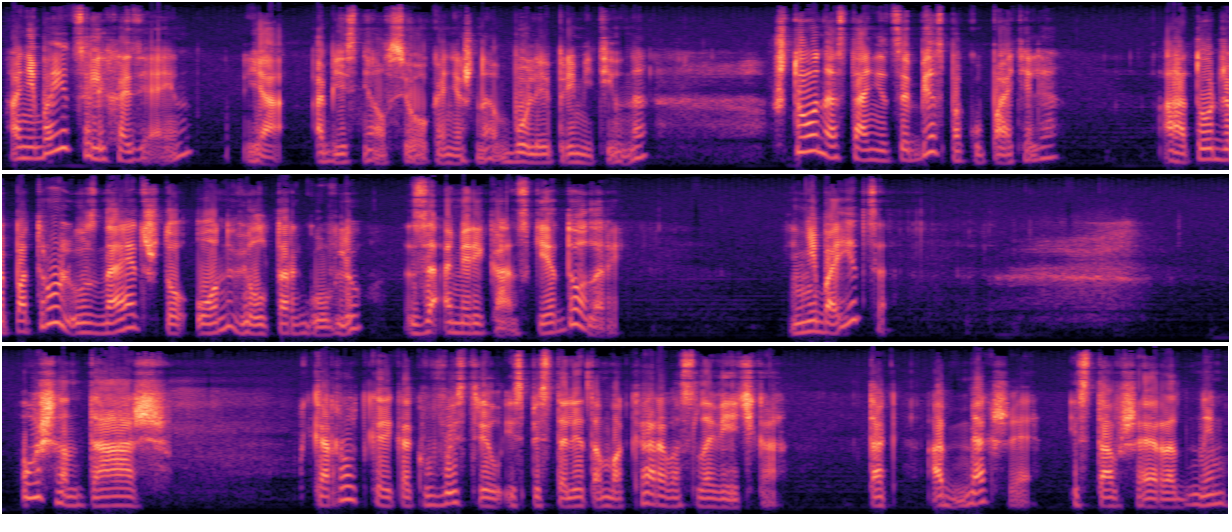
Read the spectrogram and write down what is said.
А не боится ли хозяин, я объяснял все, конечно, более примитивно, что он останется без покупателя, а тот же патруль узнает, что он вел торговлю за американские доллары. Не боится? О, шантаж! короткое, как выстрел из пистолета Макарова словечко, так обмякшее и ставшее родным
